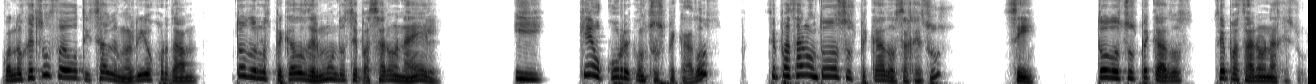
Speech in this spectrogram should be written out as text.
Cuando Jesús fue bautizado en el río Jordán, todos los pecados del mundo se pasaron a él. ¿Y qué ocurre con sus pecados? ¿Se pasaron todos sus pecados a Jesús? Sí, todos sus pecados se pasaron a Jesús.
